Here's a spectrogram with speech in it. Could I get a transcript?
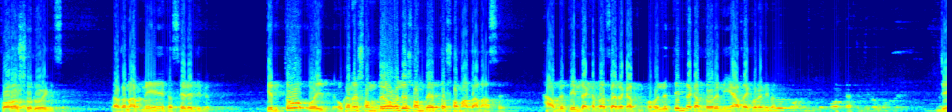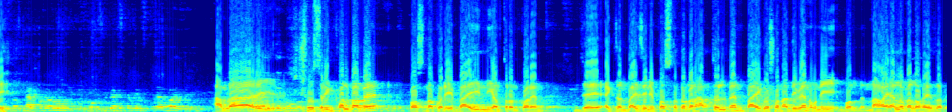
ফরজ শুরু হয়ে গেছে, তখন আপনি এটা ছেড়ে দিবেন। কিন্তু ওই ওখানে সন্দেহ হলে সন্দেহের তো সমাধান আছে। আপনি তিন রেখা চার রেখা হলে তিন রেখা ধরে নিয়ে আদায় করে নেবেন। জি। আমরা এই সুশৃঙ্খল ভাবে প্রশ্ন করি ভাই নিয়ন্ত্রণ করেন, যে একজন ভাই যিনি প্রশ্ন করবেন, হাত তুলবেন ভাই ঘোষণা দিবেন, উনি বলবেন, না হয় এলোমেলো হয়ে যাবে।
